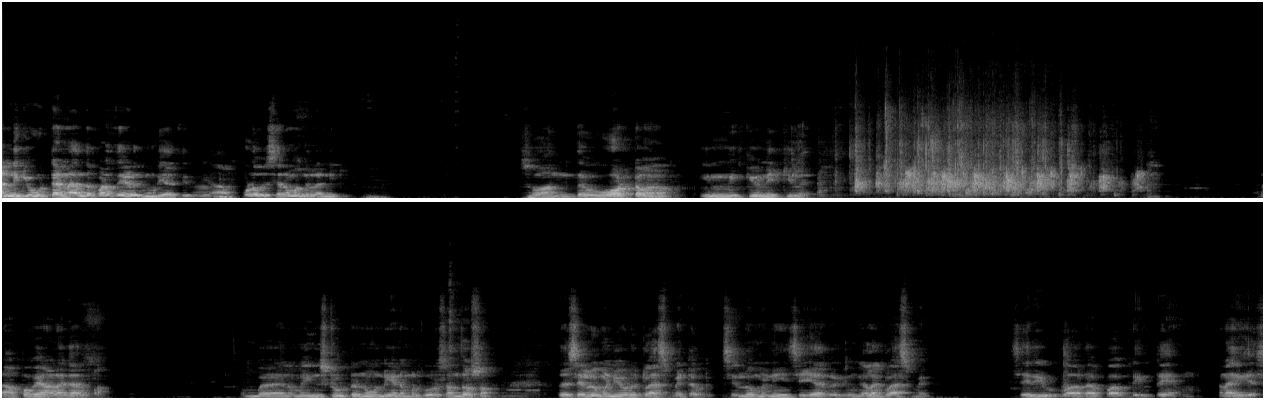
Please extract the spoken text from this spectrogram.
அன்னைக்கு விட்டேன்னா அந்த படத்தை எடுக்க முடியாது திருப்பி. அவ்வளவு சிரமங்கள் அன்னைக்கு. ஸோ அந்த ஓட்டம் இன்னைக்கும் நிற்கல நான் அப்போவே அழகாக இருப்பான். ரொம்ப நம்ம இன்ஸ்டியூட்னு ஒன்றே நம்மளுக்கு ஒரு சந்தோஷம். இந்த செல்வமணியோட கிளாஸ்மேட் அவர். செல்வமணி செய்யார் இவங்கெல்லாம் கிளாஸ்மேட் சரி வாடாப்பா அப்படின்ட்டு ஆனால் yes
